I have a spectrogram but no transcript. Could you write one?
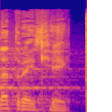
da 3. Okay.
